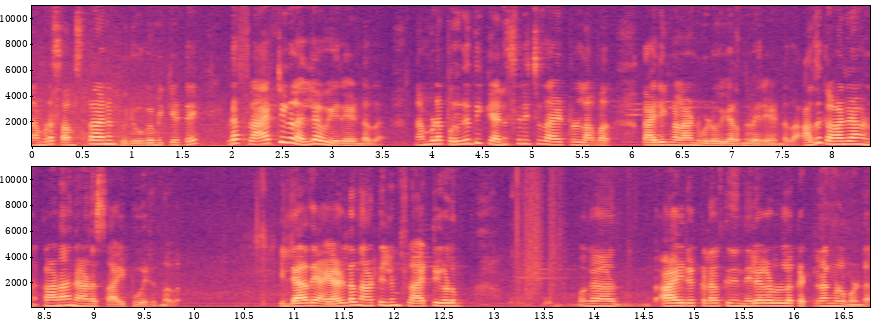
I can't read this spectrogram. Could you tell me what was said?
നമ്മുടെ സംസ്ഥാനം പുരോഗമിക്കട്ടെ ഇവിടെ ഫ്ലാറ്റുകളല്ല ഉയരേണ്ടത്. നമ്മുടെ പ്രകൃതിക്ക് അനുസരിച്ചതായിട്ടുള്ള കാര്യങ്ങളാണ് ഇവിടെ ഉയർന്നു വരേണ്ടത്. അത് കാണാൻ കാണാനാണ് സായിപ്പ് വരുന്നത്. ഇല്ലാതെ അയാളുടെ നാട്ടിലും ഫ്ലാറ്റുകളും ആയിരക്കണക്കിന് നിലകളുള്ള കെട്ടിടങ്ങളുമുണ്ട്.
